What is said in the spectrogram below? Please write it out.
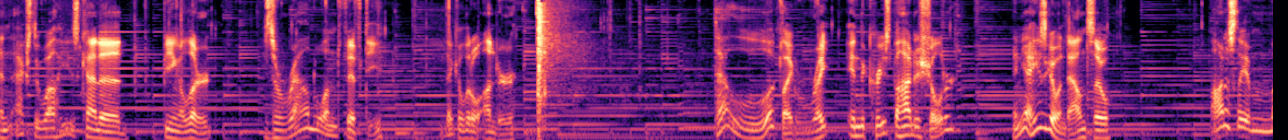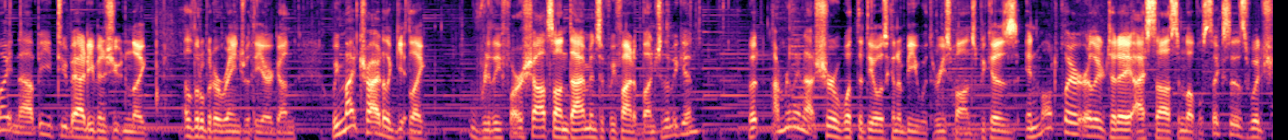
And actually, while he's kind of being alert, he's around 150. I think a little under. That looked like right in the crease behind his shoulder. And yeah, he's going down, so honestly, it might not be too bad even shooting like a little bit of range with the air gun. We might try to get like really far shots on diamonds if we find a bunch of them again. But I'm really not sure what the deal is going to be with respawns because in multiplayer earlier today I saw some level 6s, which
